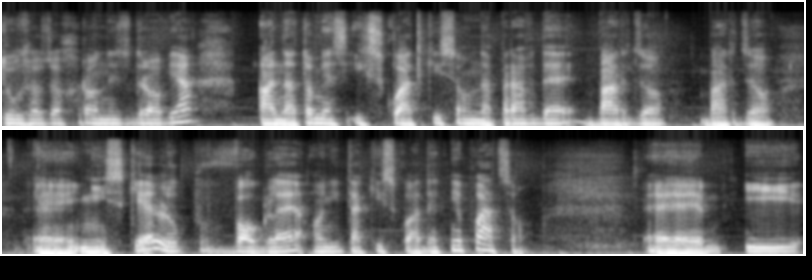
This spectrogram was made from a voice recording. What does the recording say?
dużo z ochrony zdrowia, a natomiast ich składki są naprawdę bardzo, bardzo niskie lub w ogóle oni takich składek nie płacą. Y, I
